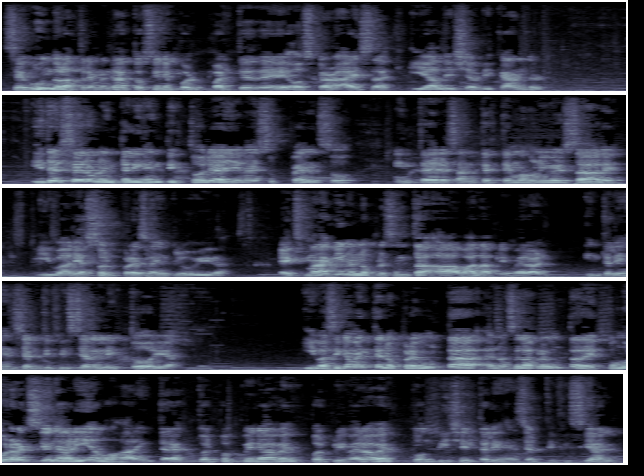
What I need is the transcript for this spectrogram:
Segundo, las tremendas actuaciones por parte de Oscar Isaac y Alicia Vikander. Y tercero, una inteligente historia llena de suspenso, interesantes temas universales y varias sorpresas incluidas. Ex Machina nos presenta a Ava, la primera inteligencia artificial en la historia, y básicamente nos pregunta, nos hace la pregunta de cómo reaccionaríamos al interactuar por primera vez, por primera vez con dicha inteligencia artificial.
